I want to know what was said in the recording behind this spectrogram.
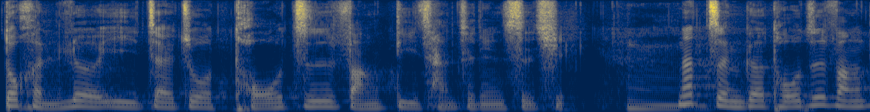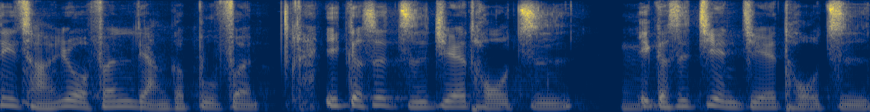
都很乐意在做投资房地产这件事情。嗯，那整个投资房地产又有分两个部分，一个是直接投资，一个是间接投资。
